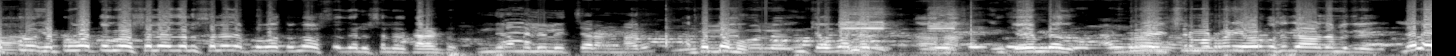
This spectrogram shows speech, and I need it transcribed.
ఎప్పుడు ఎప్పుడు పోతుందో వస్తలేదు తెలుస్తలేదు ఎప్పుడు పోతుందో వస్తుందో తెలుస్తలేదు కరెంటు. ఇందిరా మిల్లులు ఇచ్చారంటున్నారు. అబద్ధము. ఇంకెవ్వరు లేదు. ఆహా, ఇంకేం లేదు. అంటున్నా ఇచ్చిన మాట కానీ ఎవరికి వస్తుంది అర్థమవుతలేదు లేలే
